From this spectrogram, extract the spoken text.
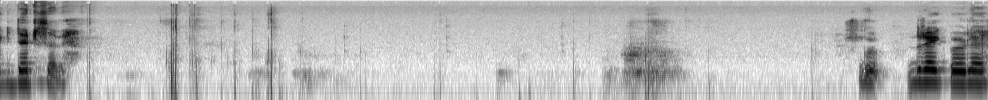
gideriz eve. Direkt böyle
